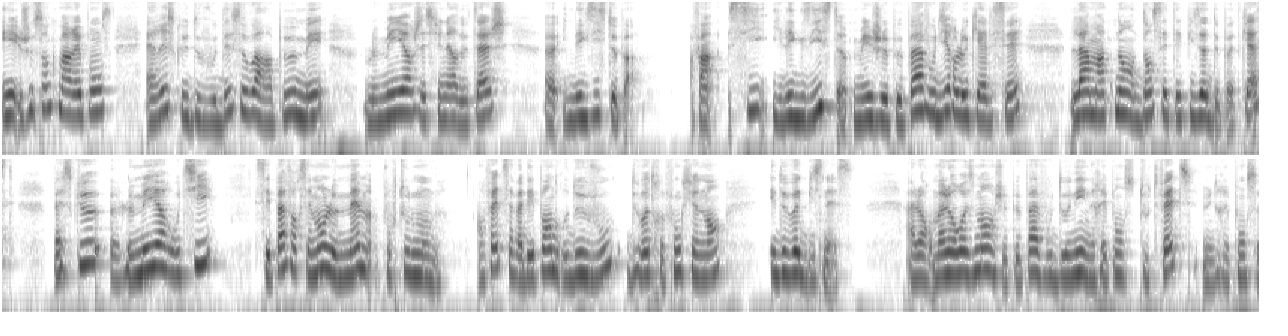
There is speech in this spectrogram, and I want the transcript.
Et je sens que ma réponse, elle risque de vous décevoir un peu, mais le meilleur gestionnaire de tâches, euh, il n'existe pas. Enfin, si, il existe, mais je peux pas vous dire lequel c'est, là maintenant, dans cet épisode de podcast, parce que le meilleur outil, c'est pas forcément le même pour tout le monde. En fait, ça va dépendre de vous, de votre fonctionnement et de votre business. Alors malheureusement, je ne peux pas vous donner une réponse toute faite, une réponse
